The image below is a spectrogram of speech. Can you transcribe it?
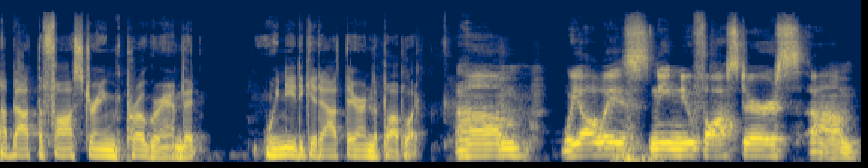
about the fostering program that we need to get out there in the public? Um, we always need new fosters. Um,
